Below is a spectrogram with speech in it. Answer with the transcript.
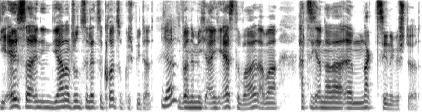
die Elsa in Indiana Jones der letzte Kreuzzug gespielt hat. Ja? Die war nämlich eigentlich erste Wahl, aber hat sich an einer ähm, Nacktszene gestört.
